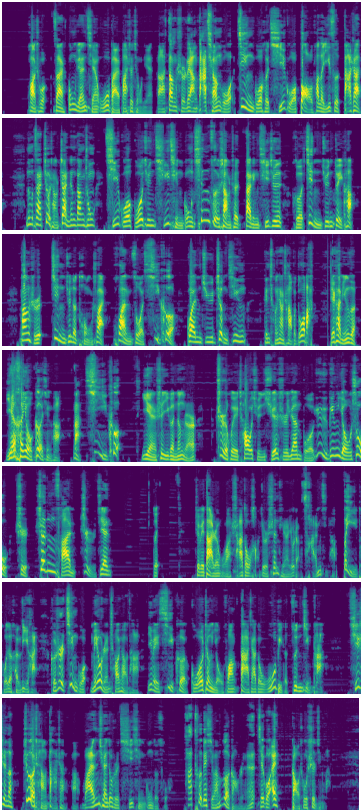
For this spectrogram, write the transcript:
话说，在公元前五百八十九年啊，当时两大强国晋国和齐国爆发了一次大战。那么在这场战争当中，齐国国君齐顷公亲自上阵，带领齐军和晋军对抗。当时晋军的统帅唤作细客，官居正卿，跟丞相差不多吧？别看名字也很有个性哈。那细客也是一个能人。智慧超群，学识渊博，御兵有术，是身残志坚。对，这位大人物啊，啥都好，就是身体上有点残疾哈，背驼的很厉害。可是晋国没有人嘲笑他，因为细客国政有方，大家都无比的尊敬他。其实呢，这场大战啊，完全都是齐顷公的错，他特别喜欢恶搞人，结果哎，搞出事情了。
